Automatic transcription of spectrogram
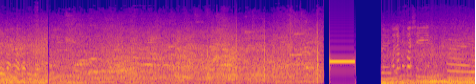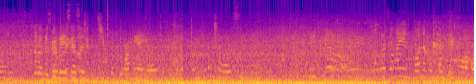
super nakakahiya. Alam mo ba, Shane? Hi! So guys, nasa trip na po kami ngayon. Pupunta na po kami kina Chelsea. Wait! Ay! Congress ko ngayon po, nag-vlog din po ako.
